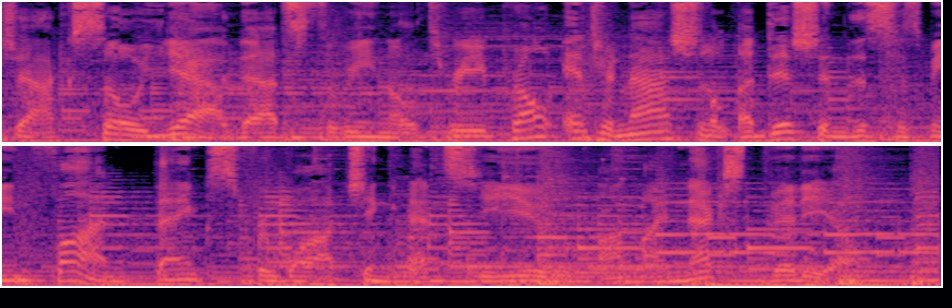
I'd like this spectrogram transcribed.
jack. So yeah that's the Reno 3 Pro International Edition. This has been fun. Thanks for watching and see you on my next video.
